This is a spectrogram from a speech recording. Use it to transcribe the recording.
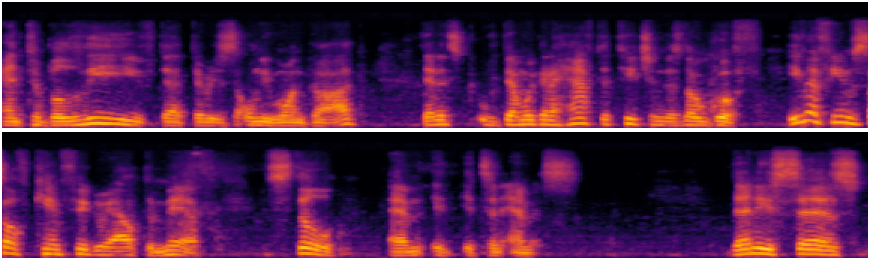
and to believe that there is only one God, then it's then we're going to have to teach him there's no guf. Even if he himself can't figure out the math, it's still um, it, it's an emes. Then he says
